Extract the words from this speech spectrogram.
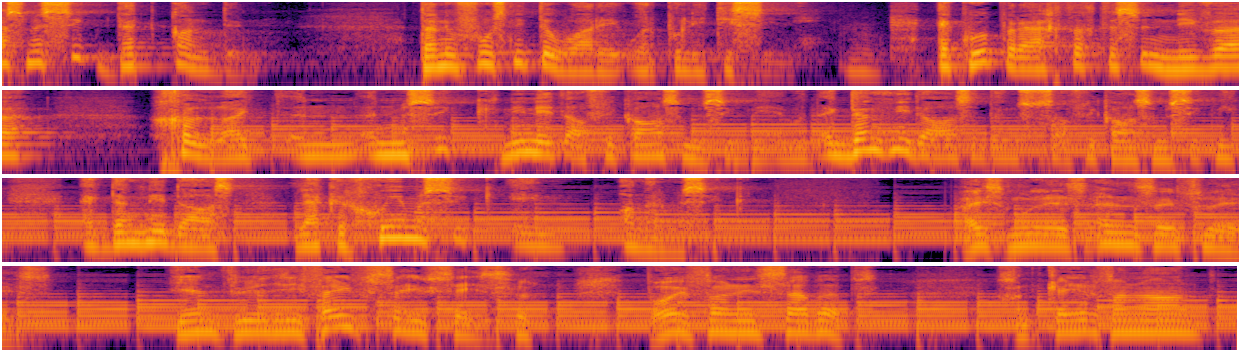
as musiek dit kan doen, dan hoef ons nie te worry oor politici nie. Ek hoop regtig dis 'n nuwe geluid in in musiek, nie net Afrikaanse musiek nie, want ek dink nie daar's 'n ding soos Afrikaanse musiek nie. Ek dink nie daar's lekker goeie musiek en ander musiek. Hy smoel is in sy vlees. 1 2 3 5 6 6. Boy from the suburbs. Gaan kuier vanaand.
